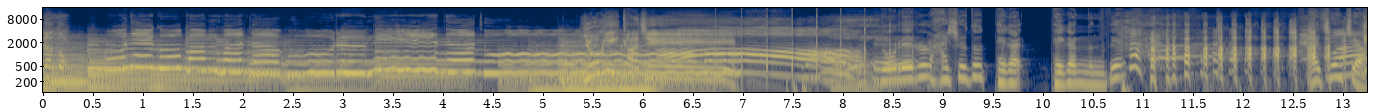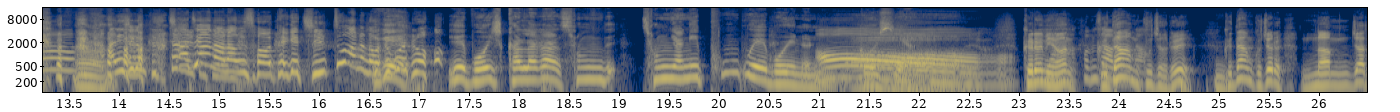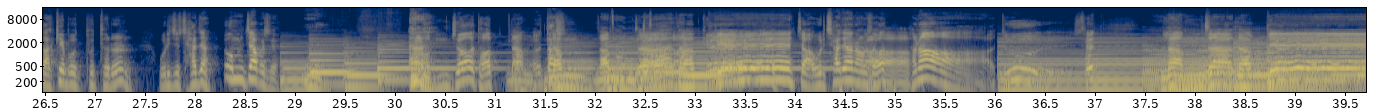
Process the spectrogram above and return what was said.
울음이 나도. 보내고 밤마다 울음이 나도 여기까지. 아. 노래를 하셔도 돼가 돼갔는데. 아 진짜. 어. 아니 지금 차지한 아나운서 되게 질투하는 이게 얼굴로. 이게 보이스 칼라가 성 성량이 풍부해 보이는 어. 것이야. 그러면 이야, 그 다음. 구절을 그 다음 구절을 남자답게부터는 우리 저 자자 음 잡으세요. 남자답 남, 어, 다시. 남, 남자답게 자 우리 차지 아나운서 아. 하나 둘 셋. 남자답게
